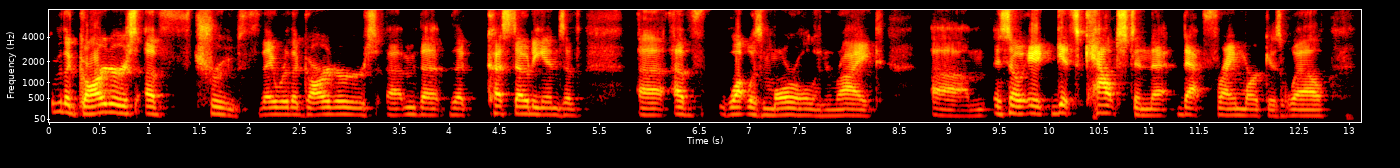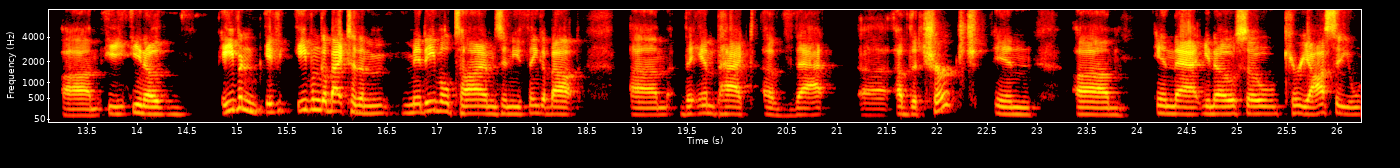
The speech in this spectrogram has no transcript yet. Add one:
they were the garters of truth. They were the garters, um, the the custodians of uh, of what was moral and right. Um, and so it gets couched in that that framework as well. Um, you, you, know, even if even go back to the medieval times and you think about um, the impact of that uh, of the church in um, in that you know, so curiosity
